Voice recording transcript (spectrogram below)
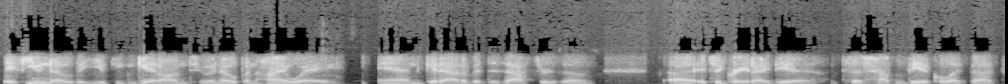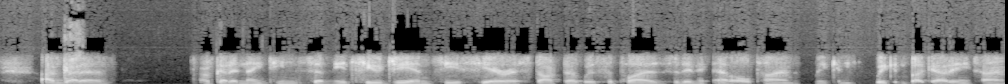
if you know that you can get onto an open highway and get out of a disaster zone, uh, it's a great idea to have a vehicle like that. I've got a I've got a 1972 GMC Sierra stocked up with supplies at, any, at all times. We can we can bug out anytime.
